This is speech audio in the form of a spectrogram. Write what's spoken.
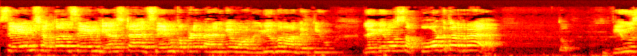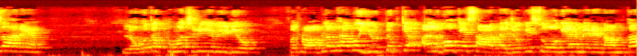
सेम शक्ल सेम हेयर स्टाइल सेम कपड़े पहन के वहाँ वीडियो बना देती हूँ। लेकिन वो सपोर्ट कर रहा है तो व्यूज़ आ रहे हैं। लोगों तक पहुँच रही है वीडियो प्रॉब्लम है वो यूट्यूब के अलगों के साथ है, जो कि सो गया है मेरे नाम का।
